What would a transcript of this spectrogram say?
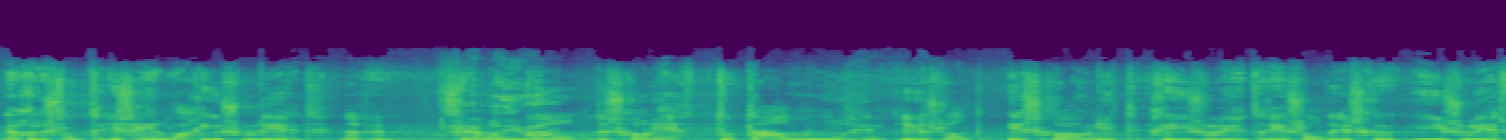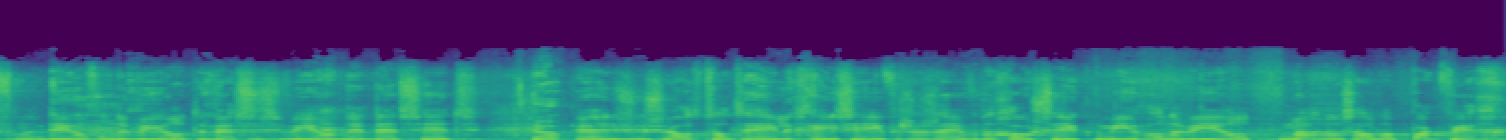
Rusland is helemaal geïsoleerd. Dat is, helemaal niet waar. Nul. Dat is gewoon echt totaal onzin. Rusland is gewoon niet geïsoleerd. Rusland is geïsoleerd van een deel van de wereld, de westerse wereld. En that's it. Ja. Hè, dus als dat de hele G7 zou zijn van de grootste economieën van de wereld, nou, dan zou dat pakweg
